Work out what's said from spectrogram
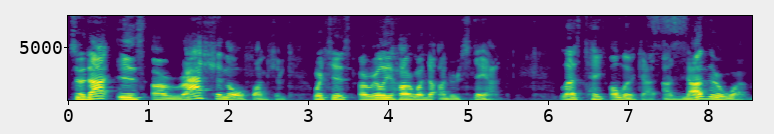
So that is a rational function, which is a really hard one to understand. Let's take a look at another one.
